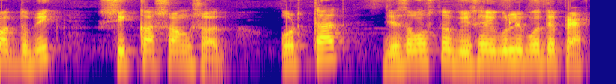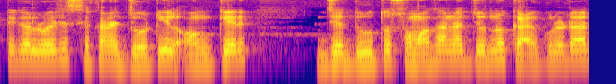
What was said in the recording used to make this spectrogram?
মাধ্যমিক শিক্ষা সংসদ। অর্থাৎ যে সমস্ত বিষয়গুলির মধ্যে প্র্যাকটিক্যাল রয়েছে, সেখানে জটিল অঙ্কের যে দ্রুত সমাধানের জন্য ক্যালকুলেটর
